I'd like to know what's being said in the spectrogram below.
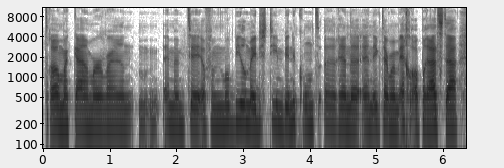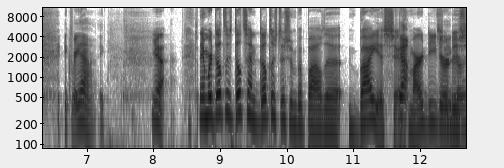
traumakamer waar een mm, MMT of een mobiel medisch team binnenkomt eh, rennen en ik daar met mijn echo-apparaat sta. Ik, ja, ik, Ja. Nee, maar dat is, dat, zijn, dat is dus een bepaalde bias, zeg Ja, maar. Die er dus,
